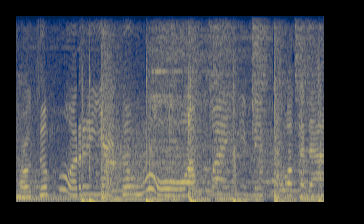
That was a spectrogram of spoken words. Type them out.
ชอบทุกหัวหรือใหญ่เท่าหัวไม่มีผัวก็ได้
